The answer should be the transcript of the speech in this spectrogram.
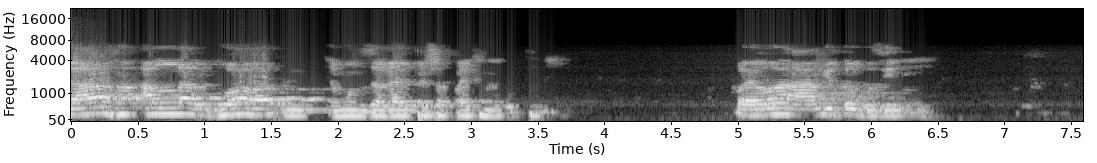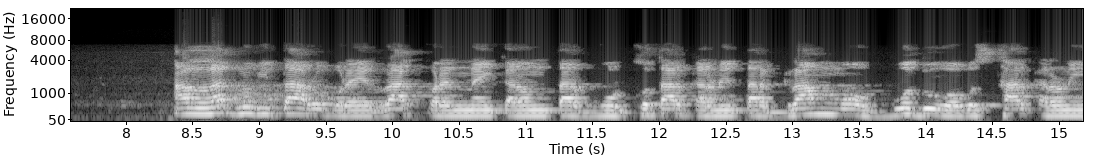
গাহ আল্লাহর ঘর, এমন জায়গায় পেশা পায়খানা করতে নেই। আগে তো বুঝিনি। আল্লাহ নবী তার উপরে রাগ করেন নাই, কারণ তার মূর্খতার কারণে, তার গ্রাম্য বধু অবস্থার কারণে।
